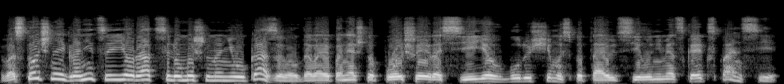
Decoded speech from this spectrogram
Восточные границы ее Рацель умышленно не указывал, давая понять, что Польша и Россия в будущем испытают силу немецкой экспансии.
